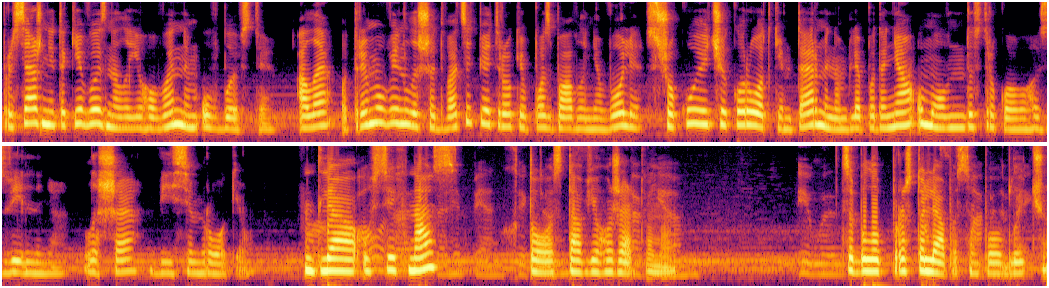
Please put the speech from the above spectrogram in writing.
присяжні таки визнали його винним у вбивстві, але отримав він лише 25 років позбавлення волі з шокуючи коротким терміном для подання умовно-дострокового звільнення лише 8 років. Для усіх нас, хто став його жертвами, це було просто ляпасом по обличчю.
